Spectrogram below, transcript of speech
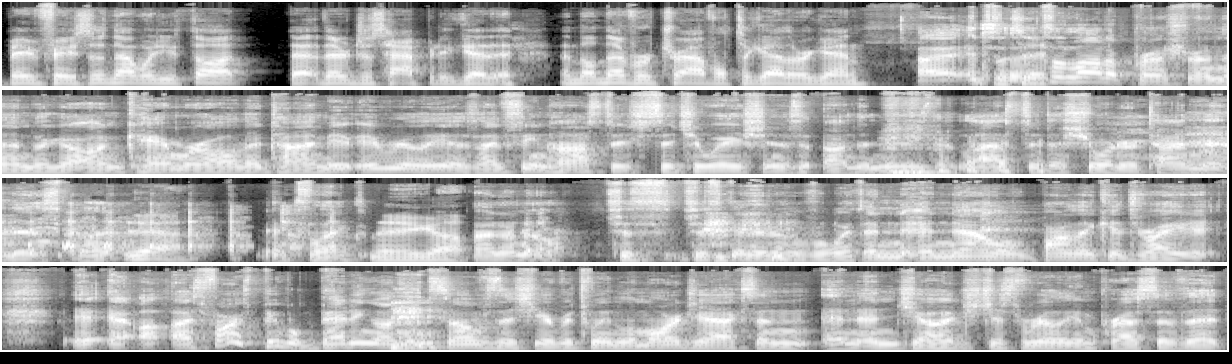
Babyface, isn't that what you thought? That they're just happy to get it, and they'll never travel together again. Uh, it's That's it's it. a lot of pressure on them to go on camera all the time. It, it really is. I've seen hostage situations on the news that lasted a shorter time than this, but Yeah, it's like there you go. I don't know. Just just get it over with. And and now Parlay Kid's right. It- it- uh, as far as people betting on themselves this year between Lamar Jackson and and Judge, just really impressive that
